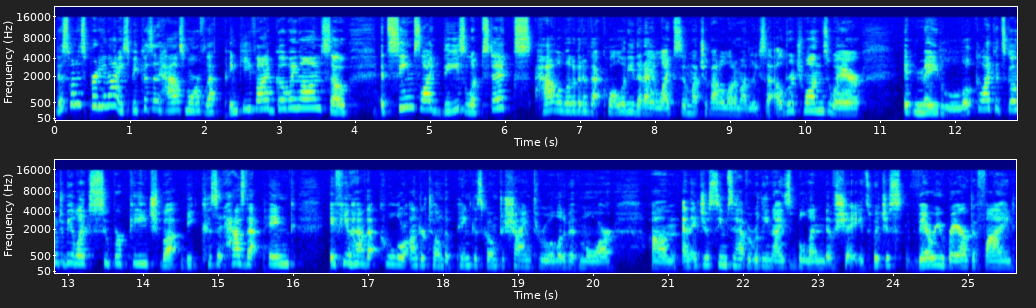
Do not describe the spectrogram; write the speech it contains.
this one is pretty nice because it has more of that pinky vibe going on. So it seems like these lipsticks have a little bit of that quality that I like so much about a lot of my Lisa Eldridge ones where it may look like it's going to be like super peach, but because it has that pink, if you have that cooler undertone, the pink is going to shine through a little bit more. Um, and it just seems to have a really nice blend of shades, which is very rare to find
